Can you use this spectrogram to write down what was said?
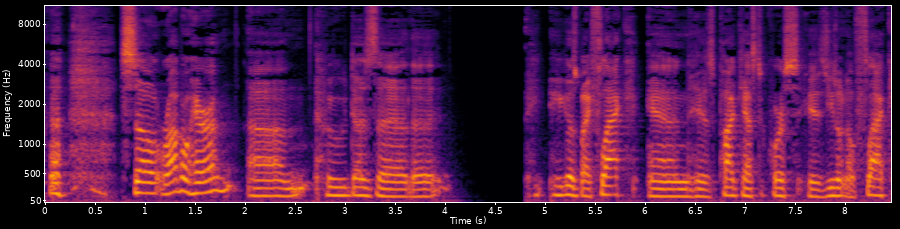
minute. So Rob O'Hara, um, who does the the he- he goes by Flack, and his podcast, of course, is You Don't Know Flack.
